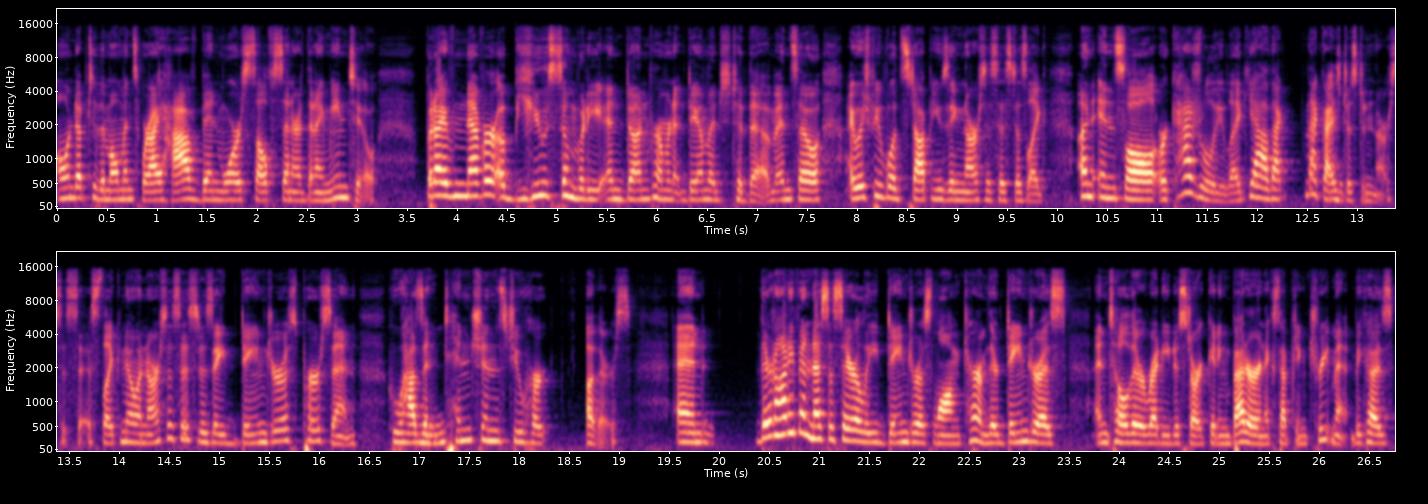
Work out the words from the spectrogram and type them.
owned up to the moments where I have been more self centered than I mean to but I've never abused somebody and done permanent damage to them. And so I wish people would stop using narcissist as like an insult or casually like, yeah, that that guy's just a narcissist. Like no, a narcissist is a dangerous person who has mm-hmm. intentions to hurt others. And they're not even necessarily dangerous long term. They're dangerous until they're ready to start getting better and accepting treatment because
